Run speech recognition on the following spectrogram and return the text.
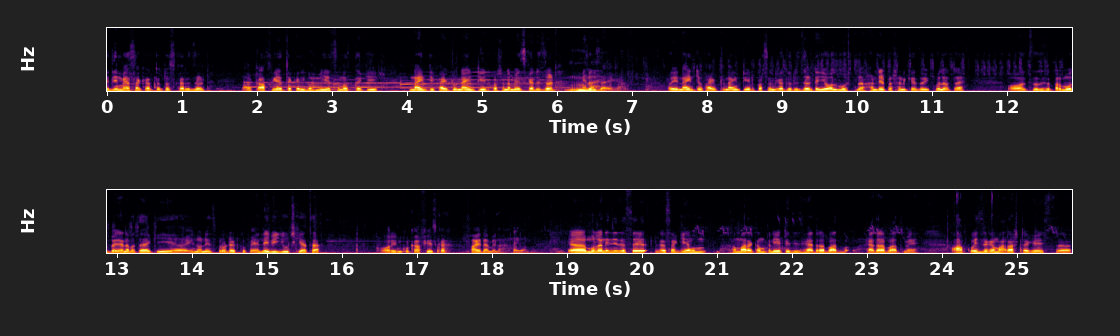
यदि मैं ऐसा करते तो इसका रिज़ल्ट काफ़ी हद तक करीब हम ये समझते हैं कि 95 टू 98 परसेंट हमें इसका रिज़ल्ट मिला मिल जाएगा। और ये 95 टू 98 परसेंट का जो रिज़ल्ट है ये ऑलमोस्ट 100 परसेंट के जो इक्वल होता है। और तो जैसे प्रमोद भैया ने बताया कि इन्होंने इस प्रोडक्ट को पहले भी यूज़ किया था और इनको काफ़ी इसका फ़ायदा मिला। फ़ायदा मिळाला. अ, मुलानी जी जैसे जैसा कि हम हमारा कंपनी ए हैदराबाद हैदराबाद में। आपको इस जगह महाराष्ट्र के इस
